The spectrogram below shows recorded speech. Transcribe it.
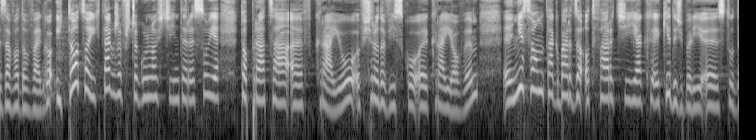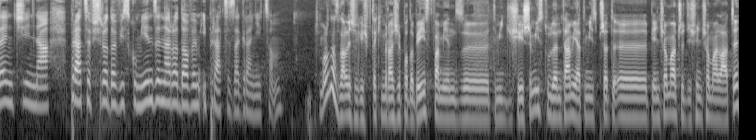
zawodowego i to, co ich także w szczególności interesuje, to praca w kraju, w środowisku środowisku e, krajowym. E, nie są tak bardzo otwarci, jak kiedyś byli e, studenci na pracę w środowisku międzynarodowym i pracę za granicą. Czy można znaleźć jakieś w takim razie podobieństwa między tymi dzisiejszymi studentami, a tymi sprzed pięcioma czy dziesięcioma laty?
